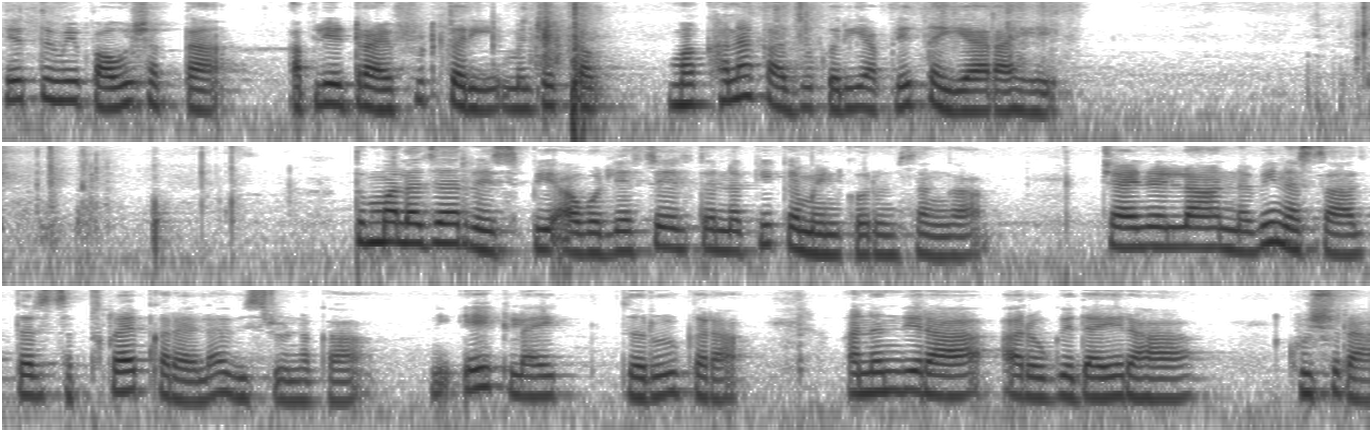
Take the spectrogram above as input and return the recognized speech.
हे तुम्ही पाहू शकता. आपली ड्रायफ्रूट करी म्हणजे क मखाना काजू करी आपली तयार आहे. तुम्हाला जर रेसिपी आवडली असेल तर नक्की कमेंट करून सांगा. चॅनलला नवीन असाल तर सबस्क्राईब करायला विसरू नका. आणि एक लाईक जरूर करा. आनंदी राहा आरोग्यदायी राहा खुश राहा.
